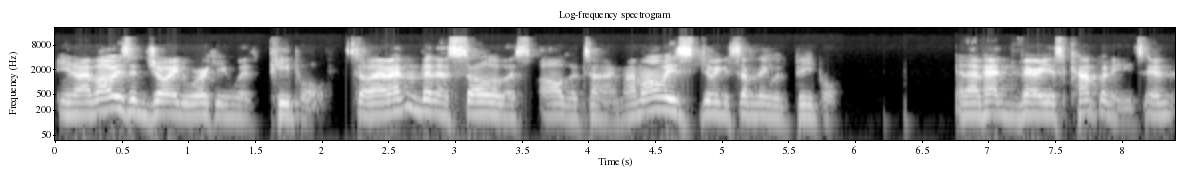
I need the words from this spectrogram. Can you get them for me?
you know, I've always enjoyed working with people. So I haven't been a soloist all the time. I'm always doing something with people. And I've had various companies. And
